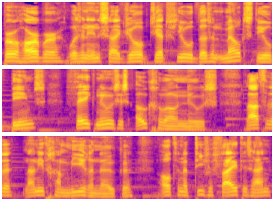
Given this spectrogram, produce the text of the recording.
Pearl Harbor was an inside job. Jet fuel doesn't melt steel beams. Fake news is ook gewoon nieuws. Laten we nou niet gaan mieren neuken. Alternatieve feiten zijn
